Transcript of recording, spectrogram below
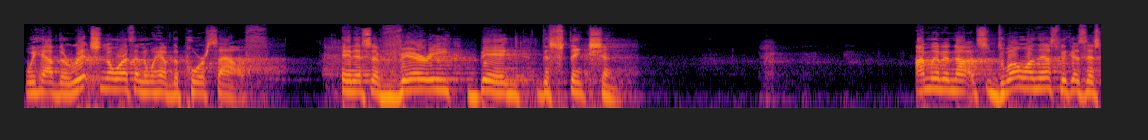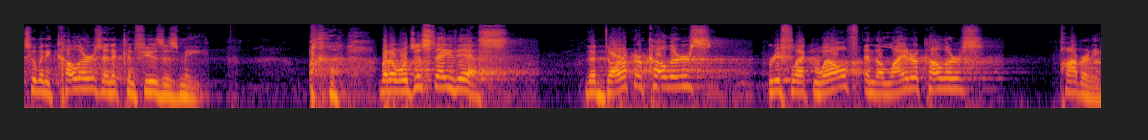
We have the rich north and we have the poor south. And it's a very big distinction. I'm going to not dwell on this because there's too many colors and it confuses me. but I will just say this the darker colors reflect wealth, and the lighter colors poverty.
